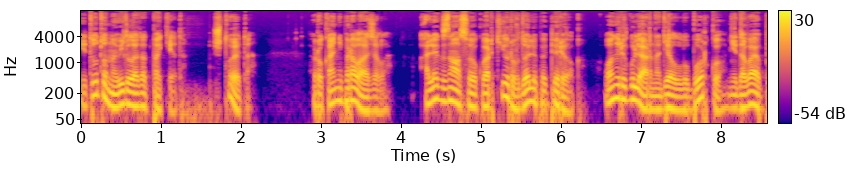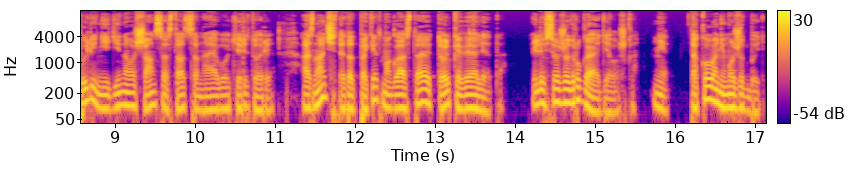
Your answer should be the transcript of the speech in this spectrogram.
И тут он увидел этот пакет. Что это? Рука не пролазила. Олег знал свою квартиру вдоль и поперек. Он регулярно делал уборку, не давая пыли ни единого шанса остаться на его территории. А значит, этот пакет могла оставить только Виолетта. Или все же другая девушка. Нет, такого не может быть,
